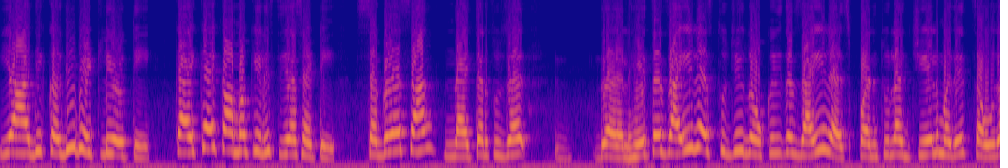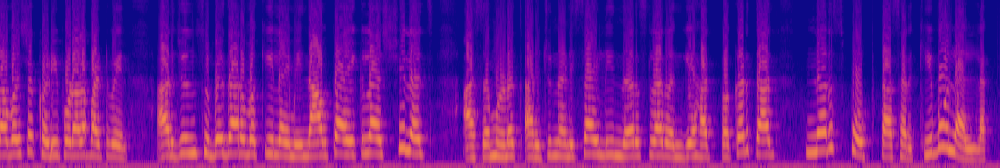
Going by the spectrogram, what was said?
याआधी कधी भेटली होती? काय काय कामं केलीस तिच्यासाठी? सगळं सांग नाहीतर तुझं हे तर जाईलच तुझी नोकरी तर जाईलच पण तुला जेलमध्ये चौदा वर्ष खडीफोडाला पाठवेन. अर्जुन सुभेदार वकील आहे मी नाव तर ऐकलं असशीलच असं म्हणत अर्जुन आणि सायली नर्सला रंगे हात पकडतात. नर्स पोपटासारखी बोलायला लागते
